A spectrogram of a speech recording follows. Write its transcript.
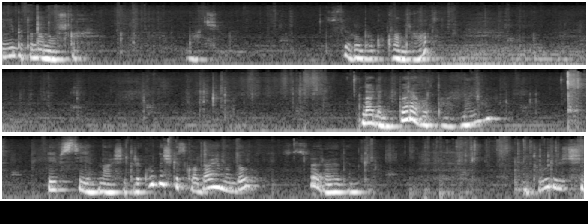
Трішки нібито на ножках. Бачимо. З цього боку квадрат. Далі ми перегортаємо його. І всі наші трикутнички складаємо до серединки, утворюючи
